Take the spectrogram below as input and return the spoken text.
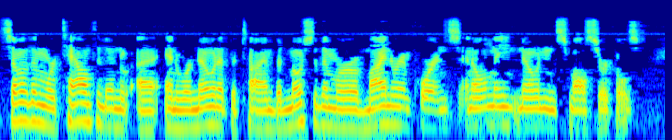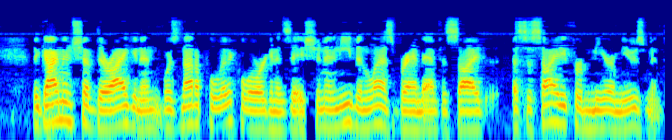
Some of them were talented and, uh, and were known at the time, but most of them were of minor importance and only known in small circles. The Gemeinschaft der Eigenen was not a political organization, and even less, Brand emphasized, a society for mere amusement.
